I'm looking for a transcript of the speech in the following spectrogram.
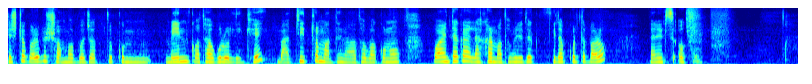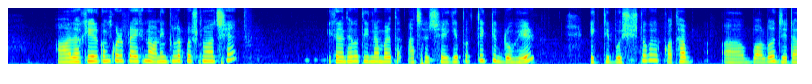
চেষ্টা করবে সম্ভাব্য যতটুকু মেন কথাগুলো লিখে, বা চিত্র মাধ্যমে অথবা কোনো পয়েন্ট আকার লেখার মাধ্যমে যদি ফিল আপ করতে পারো দেন ইটস ওকে দেখো, এরকম করে প্রায় এখানে অনেকগুলো প্রশ্ন আছে। এখানে দেখো, তিন নাম্বারে আছে হচ্ছে গিয়ে, প্রত্যেকটি গ্রহের একটি বৈশিষ্ট্যকর কথা বলো যেটা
